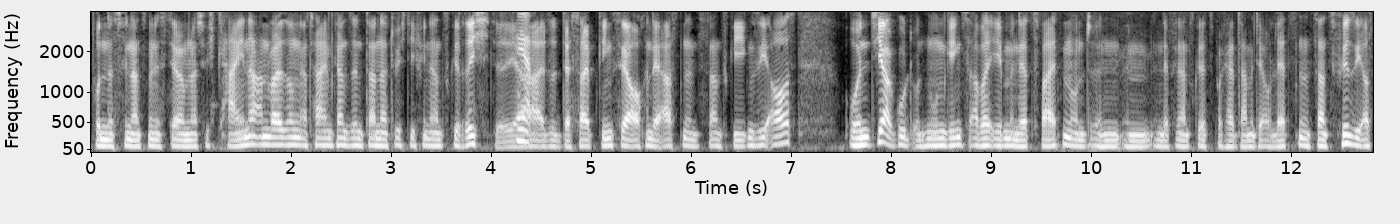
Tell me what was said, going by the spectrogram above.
Bundesfinanzministerium natürlich keine Anweisungen erteilen kann, sind dann natürlich die Finanzgerichte. Ja, ja. also deshalb ging es ja auch in der ersten Instanz gegen sie aus. Und ja, gut, und nun ging es aber eben in der zweiten und in, in, der Finanzgerichtsbarkeit damit ja auch letzten Instanz für sie aus.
